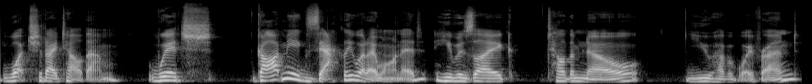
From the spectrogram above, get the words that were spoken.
what should I tell them? Which got me exactly what I wanted. He was like, tell them no, you have a boyfriend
